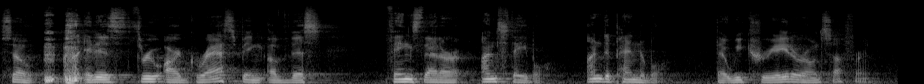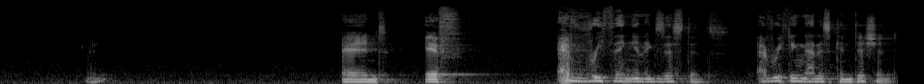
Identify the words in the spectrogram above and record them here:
So it is through our grasping of this things that are unstable, undependable, that we create our own suffering. Right? And if everything in existence, everything that is conditioned,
